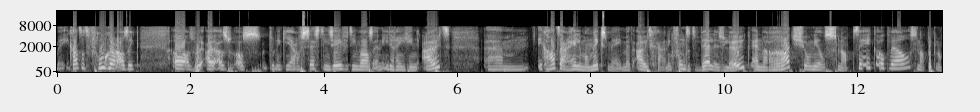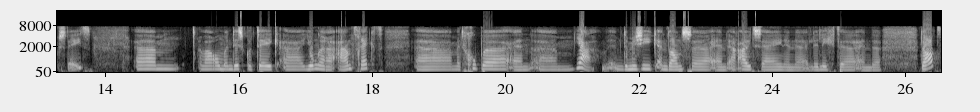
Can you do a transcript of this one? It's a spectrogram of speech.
ik had het vroeger als ik. Oh, als, als, als, toen ik een jaar of 16, 17 was en iedereen ging uit. Um, ik had daar helemaal niks mee met uitgaan. Ik vond het wel eens leuk en rationeel snapte ik ook wel, snap ik nog steeds. Um, waarom een discotheek uh, jongeren aantrekt. Uh, met groepen en um, ja, de muziek en dansen en eruit zijn en uh, de lichten en de, dat.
